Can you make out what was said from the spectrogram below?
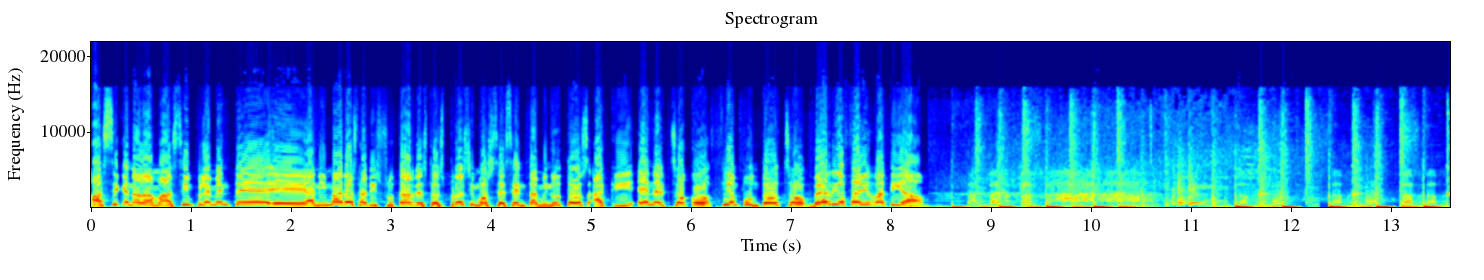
Así que nada más, simplemente eh, animaros a disfrutar de estos próximos 60 minutos aquí en el Choco 100.8 Berriozar y. Death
